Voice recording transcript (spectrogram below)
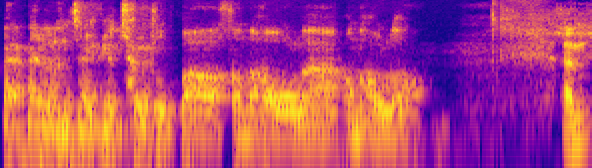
better than taking a total bath on the whole uh, on the whole lot. Um,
